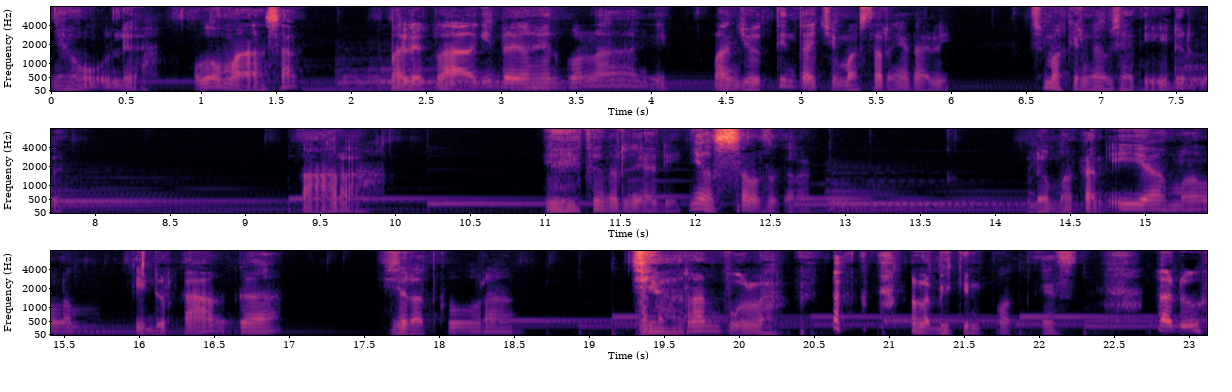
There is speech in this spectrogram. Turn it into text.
Ya udah gua masak balik lagi dengan handphone lagi. Lanjutin Tai Masternya tadi. Semakin gak bisa tidur gue. Parah. Ya itu yang terjadi. Nyesel sekarang. Udah makan iya malam. Tidur kagak. Istirahat kurang. Siaran pula. Malah bikin podcast. Aduh.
